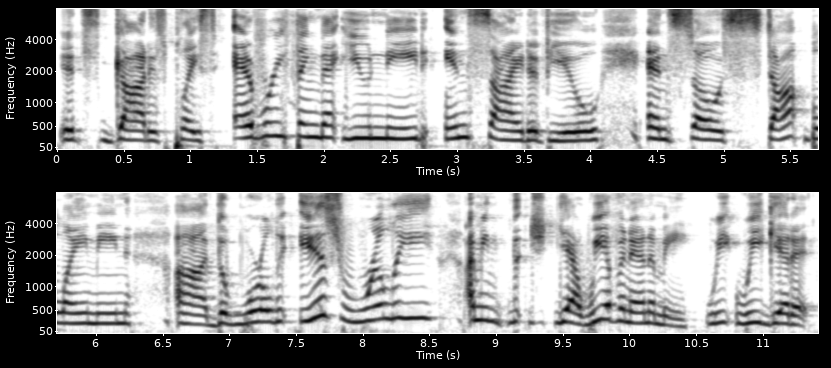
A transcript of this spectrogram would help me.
It's God has placed everything that you need inside of you. And so stop blaming. Uh, the world is really, I mean, yeah, we have an enemy. We, we get it.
